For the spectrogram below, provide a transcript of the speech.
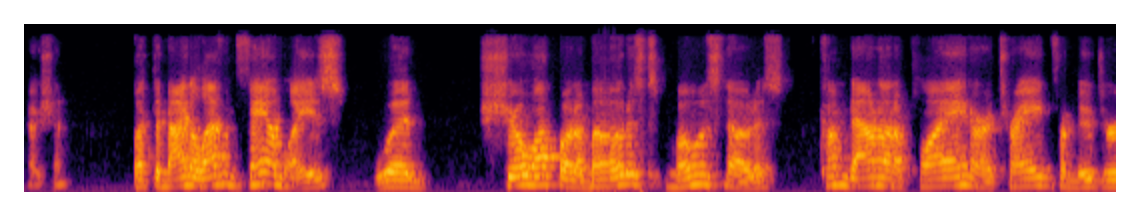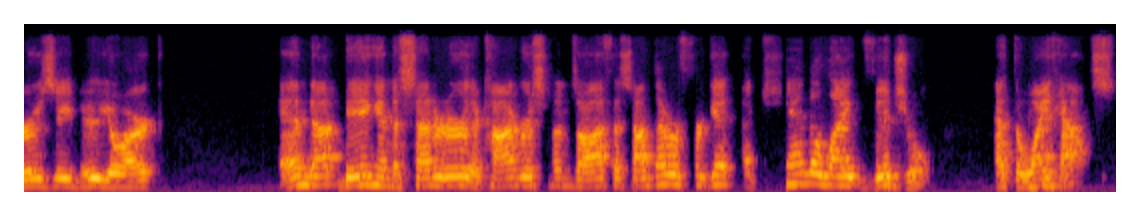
Commission. But the 9 11 families would show up on a moment's, notice, come down on a plane or a train from New Jersey, New York, end up being in the senator, the congressman's office. I'll never forget a candlelight vigil at the White House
